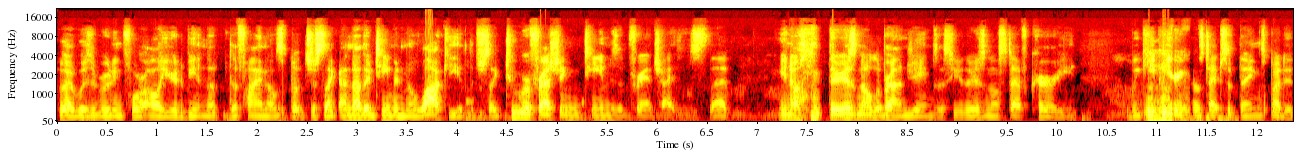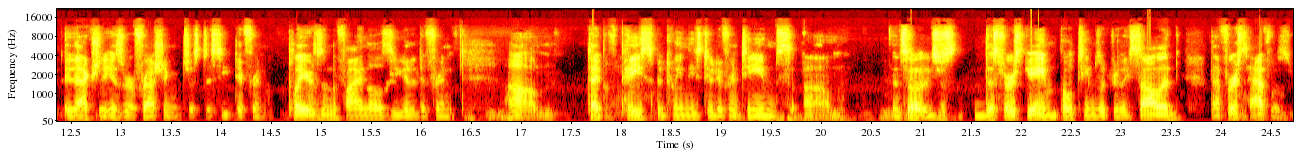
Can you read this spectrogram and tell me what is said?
who i was rooting for all year to be in the, the finals but just like another team in milwaukee just like two refreshing teams and franchises that you know there is no lebron james this year there is no steph curry we keep Mhm. hearing those types of things but it, it actually is refreshing just to see different players in the finals you get a different um type of pace between these two different teams. Um, and so it's just this first game, both teams looked really solid. That first half was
